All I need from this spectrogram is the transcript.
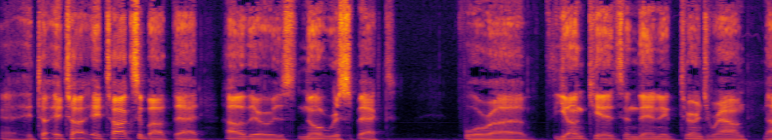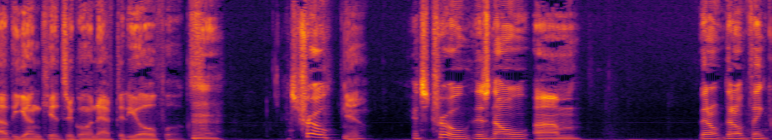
Yeah, it it, it talks about that how there is no respect for uh, the young kids, and then it turns around. Now the young kids are going after the old folks. It's true. Yeah, It's true. There's no um they don't they don't think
